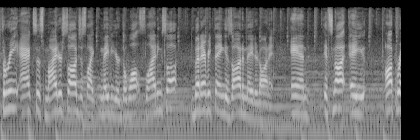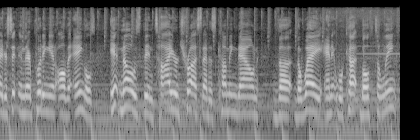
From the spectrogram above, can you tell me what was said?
three axis miter saw, just like maybe your DeWalt sliding saw, but everything is automated on it. And it's not a operator sitting in there putting in all the angles. It knows the entire truss that is coming down the, the way and it will cut both to length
